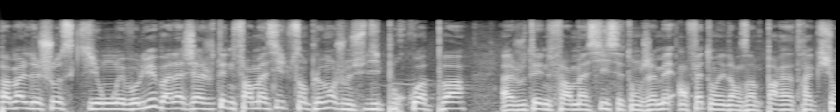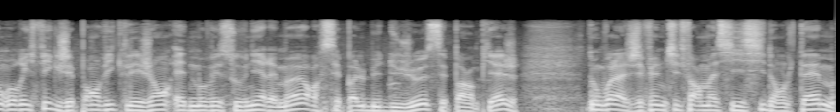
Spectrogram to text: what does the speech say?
pas mal de choses qui ont évolué. Bah là j'ai ajouté une pharmacie tout simplement. Je me suis dit pourquoi pas ajouter une pharmacie, sait-on jamais. En fait on est dans un parc d'attractions horrifique. J'ai pas envie que les gens aient de mauvais souvenirs et meurent. C'est pas le but du jeu, c'est pas un piège. Donc voilà j'ai fait une petite pharmacie ici dans le thème.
